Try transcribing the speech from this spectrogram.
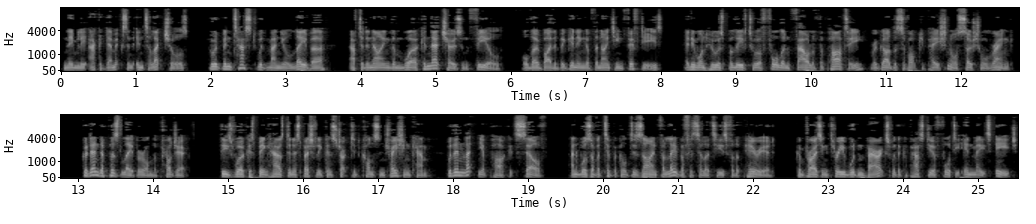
namely academics and intellectuals who had been tasked with manual labour after denying them work in their chosen field, although by the beginning of the 1950s, anyone who was believed to have fallen foul of the party, regardless of occupation or social rank, could end up as labour on the project. These workers being housed in a specially constructed concentration camp within Letná Park itself, and was of a typical design for labour facilities for the period, comprising three wooden barracks with a capacity of 40 inmates each,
